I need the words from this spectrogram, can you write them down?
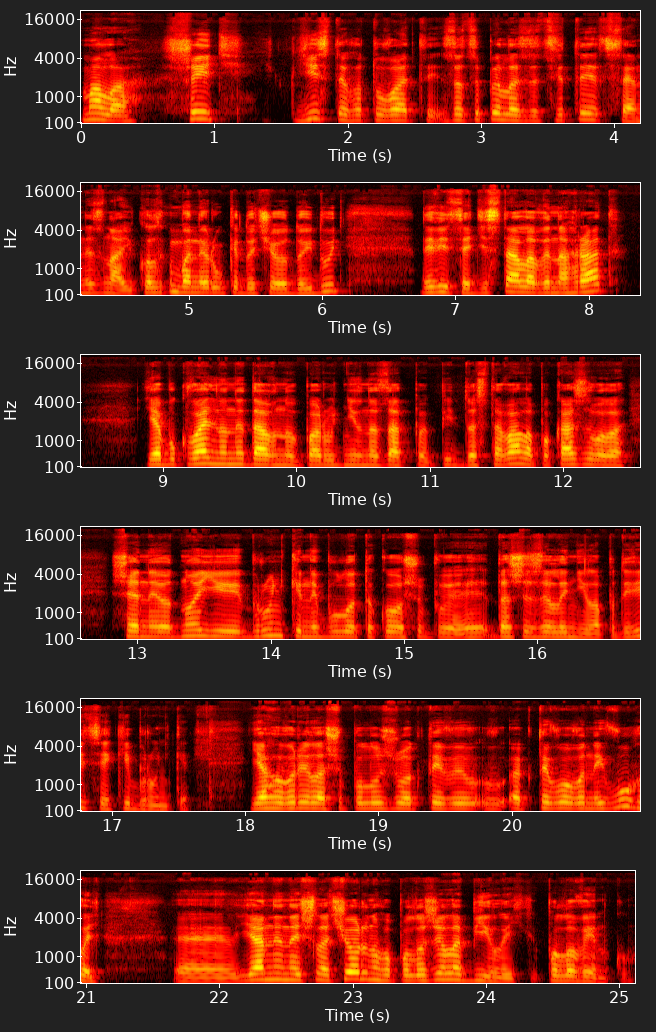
Мала шить, їсти готувати, зацепилась за цвіти, все, не знаю, коли в мене руки до чого дойдуть. Дивіться, дістала виноград. Я буквально недавно, пару днів назад, піддоставала, показувала, ще не одної бруньки не було такого, щоб навіть зеленіла. Подивіться, які бруньки. Я говорила, що положу активи- активований вуголь. Е, я не знайшла чорного, положила білий половинку.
